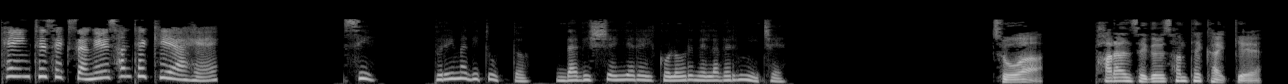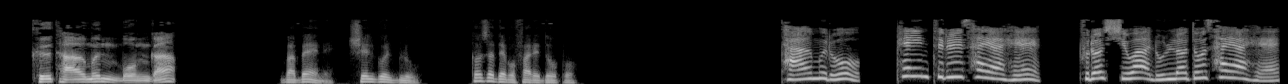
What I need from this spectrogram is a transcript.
페인트 색상을 선택해야 해. Sì. Prima di tutto, devi scegliere il colore della vernice. 좋아. 파란색을 선택할게. 그 다음은 뭔가? Va bene, scelgo il blu. Cosa devo fare dopo? 다음으로, 페인트를 사야 해. 브러쉬와 롤러도 사야 해.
